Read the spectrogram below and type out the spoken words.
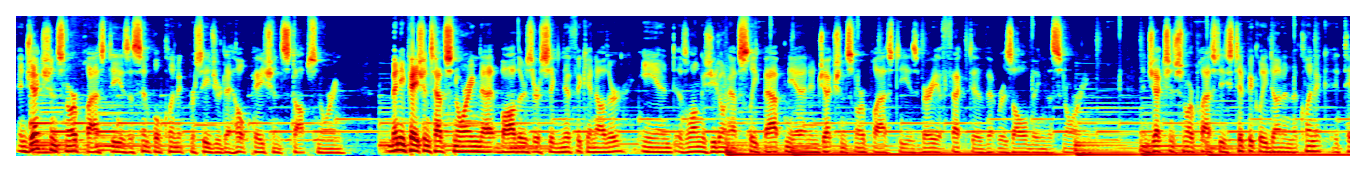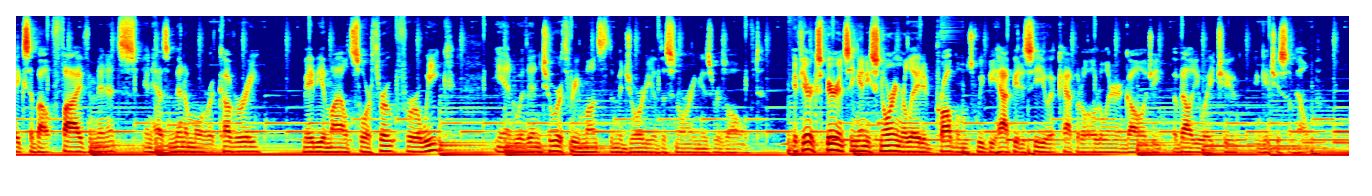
Injection snoreplasty is a simple clinic procedure to help patients stop snoring. Many patients have snoring that bothers their significant other, and as long as you don't have sleep apnea, an injection snoreplasty is very effective at resolving the snoring. Injection snoreplasty is typically done in the clinic. It takes about five minutes and has minimal recovery, maybe a mild sore throat for a week, and within two or three months, the majority of the snoring is resolved. If you're experiencing any snoring related problems, we'd be happy to see you at Capital Otolaryngology, evaluate you, and get you some help.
